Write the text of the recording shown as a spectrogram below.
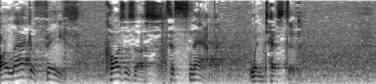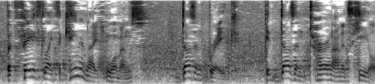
our lack of faith causes us to snap when tested. But faith, like the Canaanite woman's, doesn't break, it doesn't turn on its heel.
